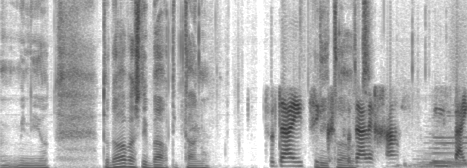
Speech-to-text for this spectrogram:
מיניות. תודה רבה שדיברת איתנו. תודה, איציק. להתראות. תודה לך. ביי.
